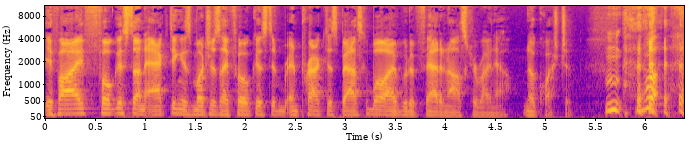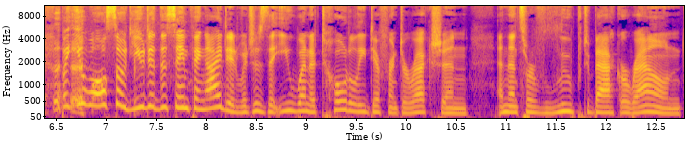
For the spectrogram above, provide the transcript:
if I focused on acting as much as I focused and, and practiced basketball, I would have had an Oscar by now. No question. Well, but you also you did the same thing I did, which is that you went a totally different direction and then sort of looped back around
